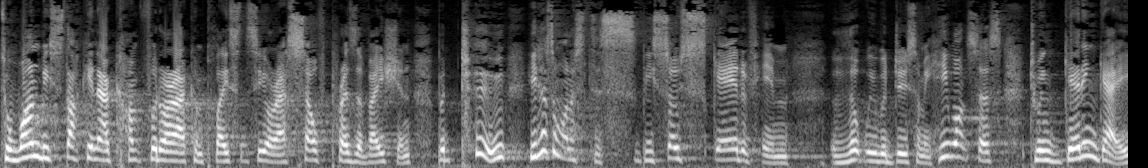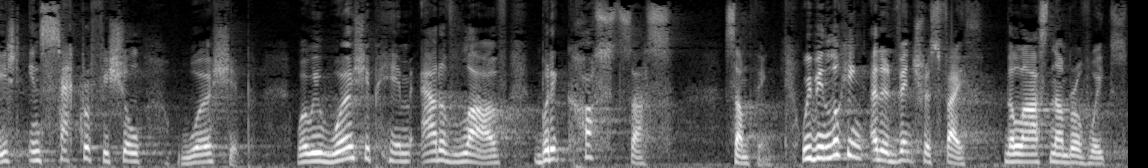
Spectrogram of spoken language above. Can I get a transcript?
to one, be stuck in our comfort or our complacency or our self preservation, but two, he doesn't want us to be so scared of him that we would do something. He wants us to get engaged in sacrificial worship, where we worship him out of love, but it costs us something. We've been looking at adventurous faith the last number of weeks.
